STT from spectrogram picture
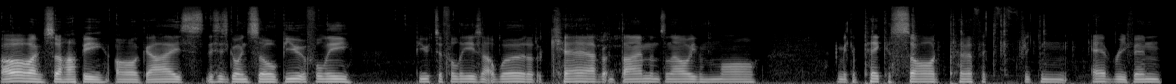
Oh, I'm so happy. Oh, guys, this is going so beautifully. Beautifully, is that a word? I don't care. I've got diamonds now, even more. I can make a pick, a sword, perfect freaking everything.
